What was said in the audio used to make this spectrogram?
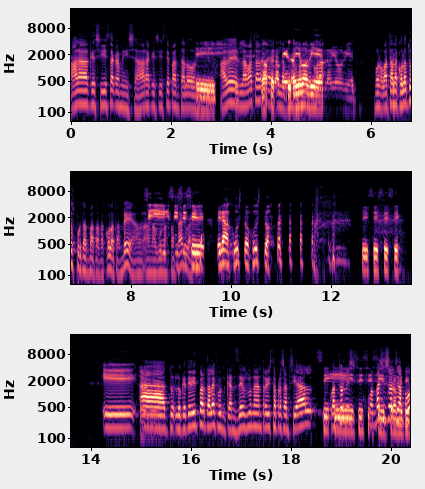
ara que sí esta camisa, ara que sí este pantalón. Y- A ver, la bata... no, eh, pero la bien, lo llevo bien, lo llevo bien. Bueno, bata de cola, tu has portat bata de cola també, en, en algun Sí, sí, espectacle. sí. Mira, justo, justo. Sí, sí, sí, sí. I uh, tu, el que t'he dit per telèfon, que ens deus una entrevista presencial, Sí, quan, tornis, sí, sí, quan sí, vagis al Japó,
